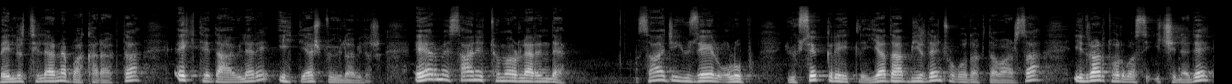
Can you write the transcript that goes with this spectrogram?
belirtilerine bakarak da ek tedavilere ihtiyaç duyulabilir. Eğer mesane tümörlerinde sadece yüzeyel olup yüksek grade'li ya da birden çok odakta varsa idrar torbası içine de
